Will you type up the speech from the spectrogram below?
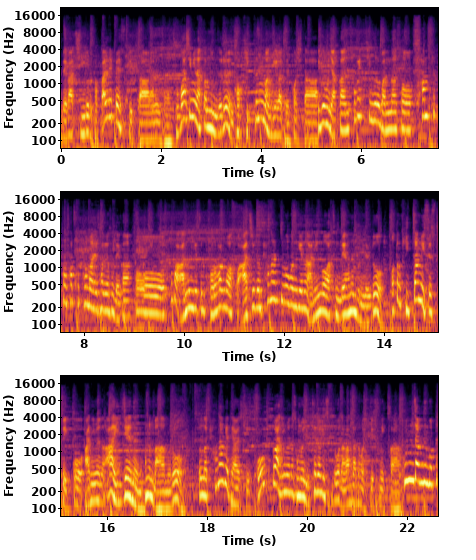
내가 진도를 더 빨리 뺄 수도 있다라는 거예요. 조바심이 났던 분들은 더 깊은 관계가 될 것이다. 지금은 약간 소개팅으로 만나서 3푸터, 4푸터 만에 사귀어서 내가 어, 서로 아는 게 좀 덜한 것 같고 아직은 편한 거 관계는 아닌 것 같은데 하는 분들도 어떤 기점이 있을 수도 있고 아니면 아 이제는 하는 마음으로 좀 더 편하게 대할 수 있고 또 아니면 정말 육체적인 진도가 나간다는 걸 수도 있으니까 손 잡는 것도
